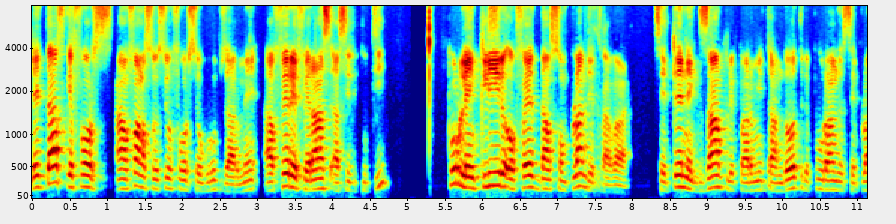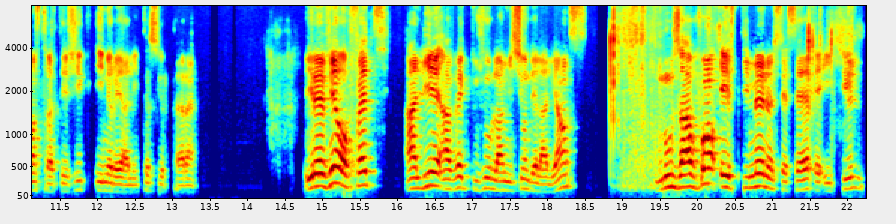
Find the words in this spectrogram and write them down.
Les Task Force Enfants Sociaux Forces aux groupes armés a fait référence à cet outil pour l'inclure, en fait, dans son plan de travail. C'est un exemple parmi tant d'autres pour rendre ces plans stratégiques une réalité sur terrain. Il revient au fait, en lien avec toujours la mission de l'Alliance, nous avons estimé nécessaire et utile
